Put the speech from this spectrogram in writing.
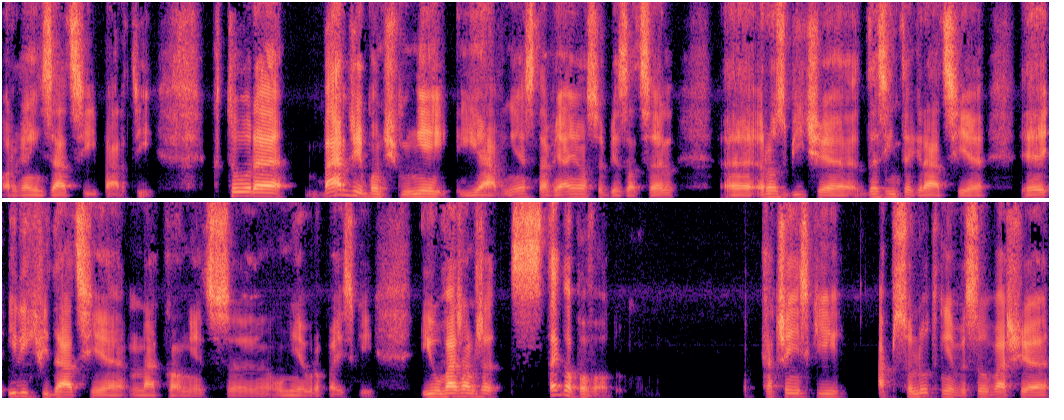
organizacji i partii, które bardziej bądź mniej jawnie stawiają sobie za cel e, rozbicie, dezintegrację e, i likwidację na koniec e, Unii Europejskiej. I uważam, że z tego powodu Kaczyński absolutnie wysuwa się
